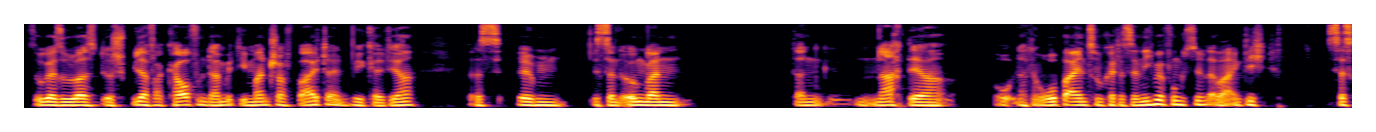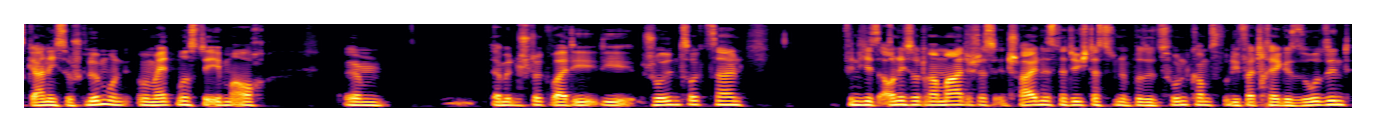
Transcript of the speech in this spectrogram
sogar so, dass das Spieler verkaufen, damit die Mannschaft weiterentwickelt, ja. Das ähm, ist dann irgendwann dann nach der nach dem Europaeinzug hat das ja nicht mehr funktioniert, aber eigentlich ist das gar nicht so schlimm und im Moment musst du eben auch ähm, damit ein Stück weit die, die Schulden zurückzahlen finde ich jetzt auch nicht so dramatisch. Das Entscheidende ist natürlich, dass du in eine Position kommst, wo die Verträge so sind,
